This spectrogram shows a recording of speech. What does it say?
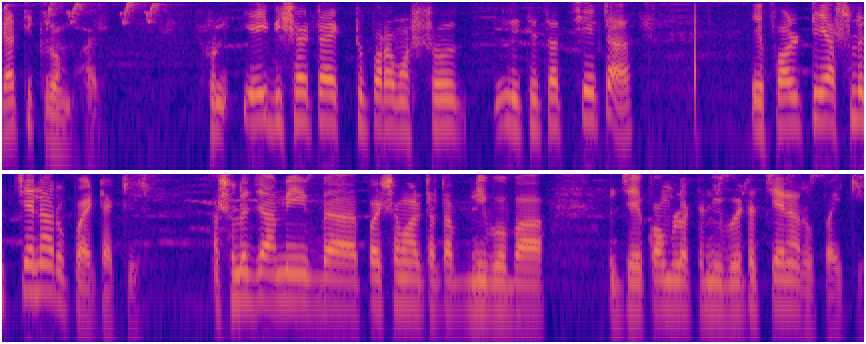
ব্যতিক্রম হয়। এখন এই বিষয়টা একটু পরামর্শ নিতে চাচ্ছি এটা। এই ফলটি আসলে চেনার উপায়টা কি? আসলে যে আমি পয়সা মালটাটা নিব বা যে কমলাটা নিব, এটা চেনার উপায় কি?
